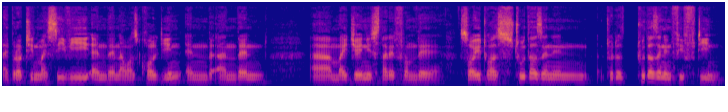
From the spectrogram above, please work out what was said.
I brought in my CV, and then I was called in, and and then uh, my journey started from there. So it was 2000 in, 2015,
